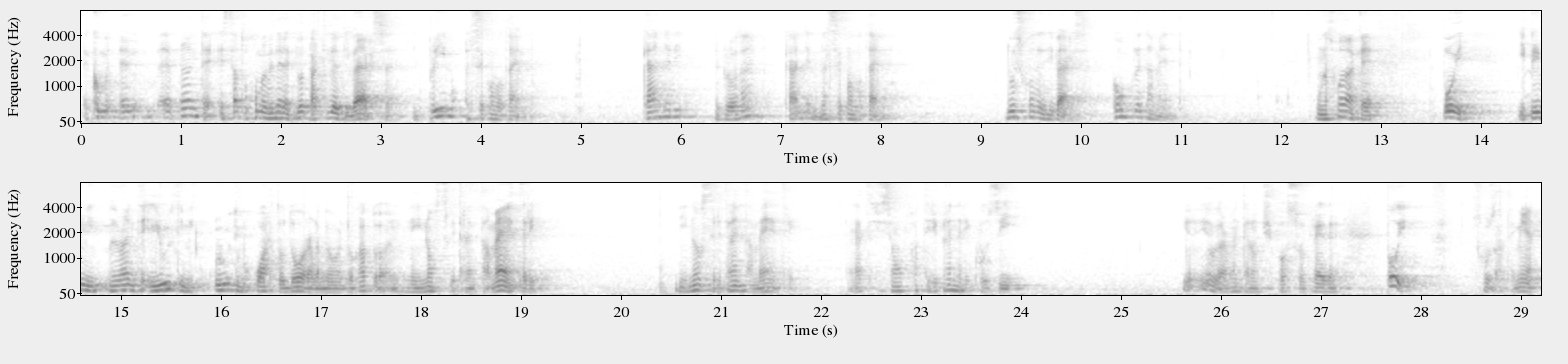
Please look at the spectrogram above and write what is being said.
È, come, è, è, è stato come vedere due partite diverse, il primo e il secondo tempo. Cagliari del primo tempo, Cagliari del secondo tempo. Due squadre diverse completamente. Una squadra che poi i primi, veramente gli ultimi, l'ultimo quarto d'ora l'abbiamo giocato nei nostri 30 metri. Nei nostri 30 metri. Ragazzi, ci siamo fatti riprendere così. Io, io veramente non ci posso credere. Poi, scusatemi, eh,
